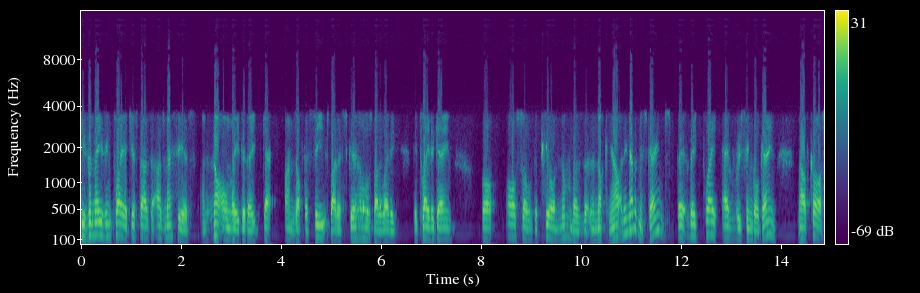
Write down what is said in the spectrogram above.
he's an amazing player, just as, as Messi is. And not only do they get fans off their seats by their skills, by the way they, they play the game, but also the pure numbers that they're knocking out. And they never miss games. They, they play every single game. Now, of course,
